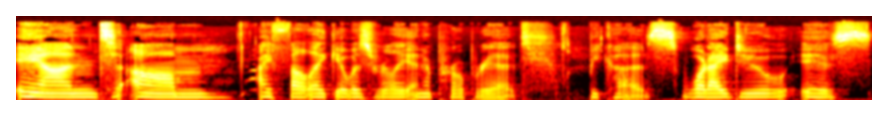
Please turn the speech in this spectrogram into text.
And um, I felt like it was really inappropriate because what I do is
